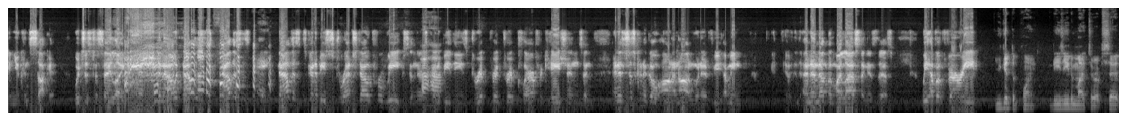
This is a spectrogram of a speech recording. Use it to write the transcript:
and you can suck it. Which is to say, like now, now this, now this is now this is going to be stretched out for weeks, and there's uh-huh. going to be these drip, drip, drip clarifications, and and it's just going to go on and on. When if you, I mean, and another, my last thing is this: we have a very you get the point. These Edomites are upset.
